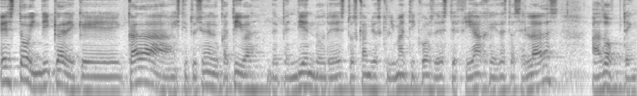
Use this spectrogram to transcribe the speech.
Esto indica de que cada institución educativa, dependiendo de estos cambios climáticos, de este friaje, de estas heladas, adopten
